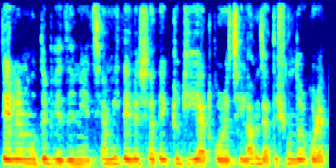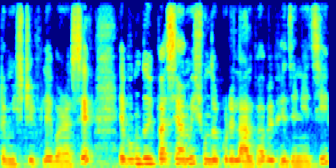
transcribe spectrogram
তেলের মধ্যে ভেজে নিয়েছি। আমি তেলের সাথে একটু ঘি অ্যাড করেছিলাম যাতে সুন্দর করে একটা মিষ্টির ফ্লেভার আসে এবং দুই পাশে আমি সুন্দর করে লালভাবে ভেজে নিয়েছি।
